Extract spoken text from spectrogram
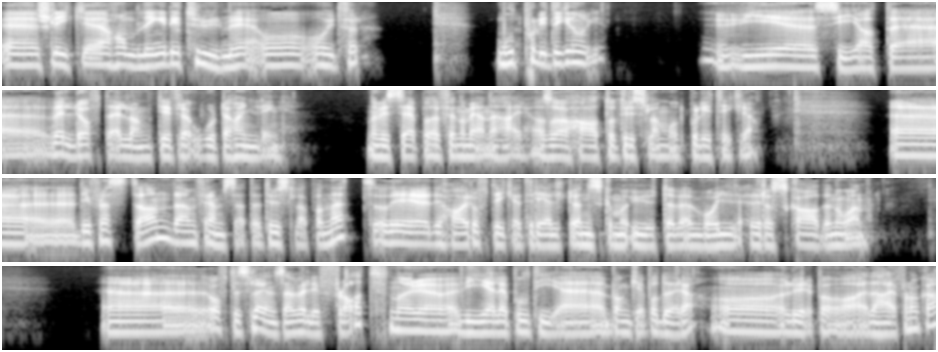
eh, slike handlinger de truer med å, å utføre? Mot politikere i Norge? Vi sier at det veldig ofte er langt ifra ord til handling, når vi ser på det fenomenet her, altså hat og trusler mot politikere. Eh, de fleste de fremsetter trusler på nett, og de, de, har ofte ikke et reelt ønske om å utøve vold eller å skade noen. Uh, ofte legger de seg veldig flat når vi eller politiet banker på døra og lurer på hva er det her for noe.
